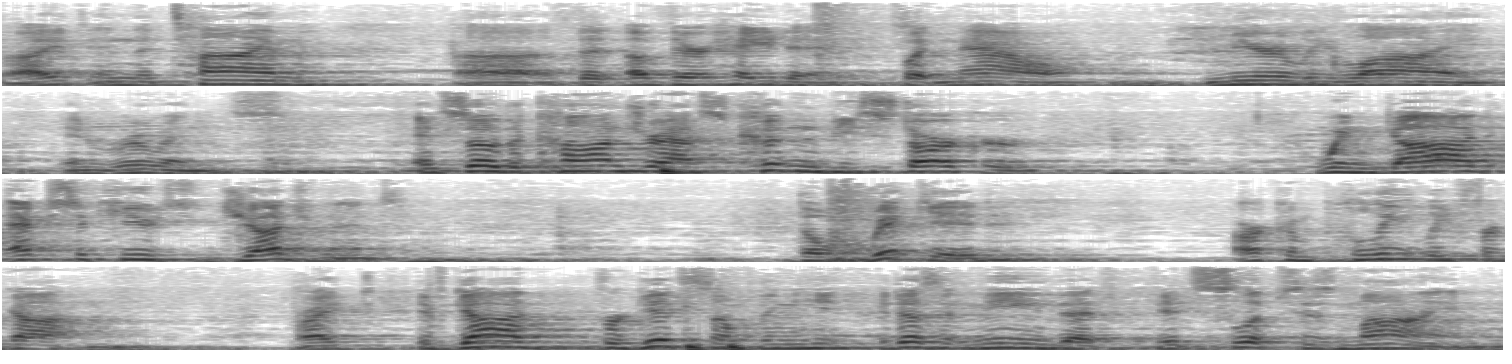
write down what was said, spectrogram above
right, in the time uh, that, of their heyday, but now merely lie in ruins. And so the contrast couldn't be starker. When God executes judgment, the wicked are completely forgotten. Right? If God forgets something, he, it doesn't mean that it slips his mind.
